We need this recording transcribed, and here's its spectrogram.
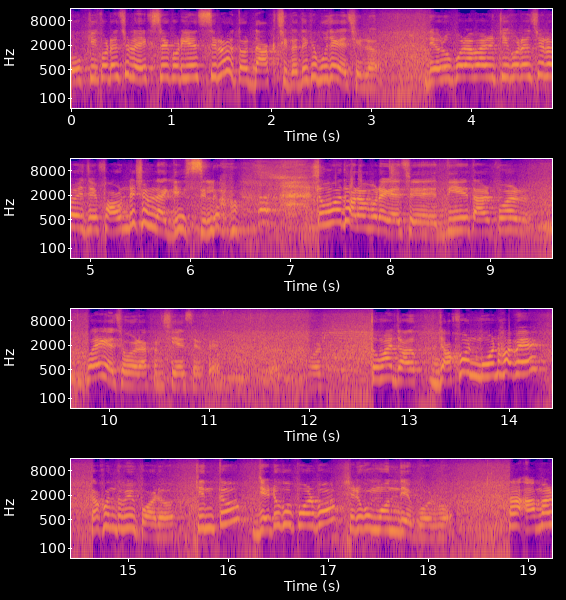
ও কী করেছিল? এক্স রে করিয়ে এসেছিল তোর দাগ ছিল, দেখে বুঝে গেছিল। দিয়ে ওর উপর আবার কী করেছিল? ওই যে ফাউন্ডেশন লাগিয়ে এসেছিল। ও ধরা পড়ে গেছে। দিয়ে তারপর হয়ে গেছে ওর এখন সিএসএফে তোমার যখন মন হবে, তখন তুমি পড়ো। কিন্তু যেটুকু পড়ব, সেটুকু মন দিয়ে পড়ব। আমার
